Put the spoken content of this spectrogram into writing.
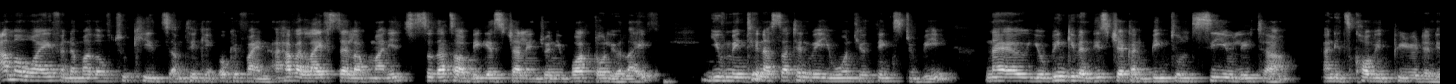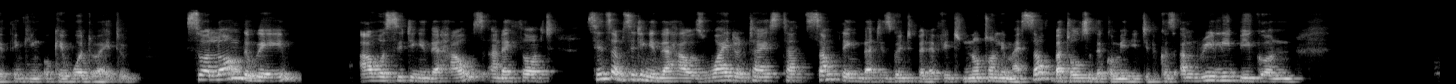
I'm a wife and a mother of two kids. I'm thinking, okay, fine, I have a lifestyle I've managed. So that's our biggest challenge when you've worked all your life. You've maintained a certain way you want your things to be. Now you're being given this check and being told, see you later. And it's COVID period, and you're thinking, okay, what do I do? So along the way, I was sitting in the house and I thought, since I'm sitting in the house, why don't I start something that is going to benefit not only myself, but also the community? Because I'm really big on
